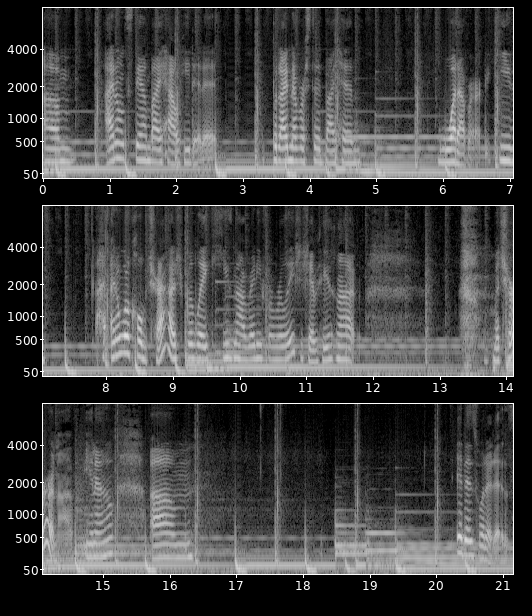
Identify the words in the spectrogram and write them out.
Um, I don't stand by how he did it, but I never stood by him. Whatever. He's I don't want to call him trash, but like he's not ready for relationships. He's not mature enough, you know? Um, it is what it is.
